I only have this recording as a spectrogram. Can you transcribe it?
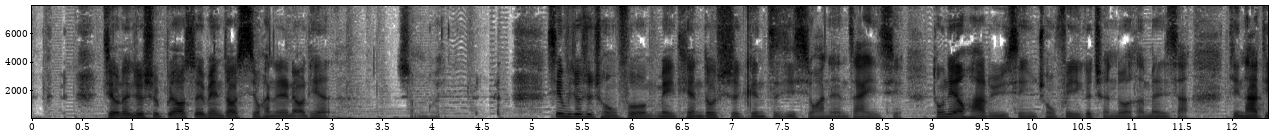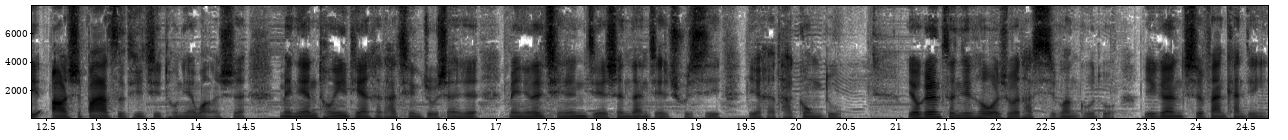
结论就是不要随便找喜欢的人聊天，什么鬼？幸福就是重复，每天都是跟自己喜欢的人在一起，通电话、旅行，重复一个承诺和梦想。听他第二十八次提起童年往事，每年同一天和他庆祝生日，每年的情人节、圣诞节、除夕也和他共度。有个人曾经和我说，他习惯孤独，一个人吃饭、看电影。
